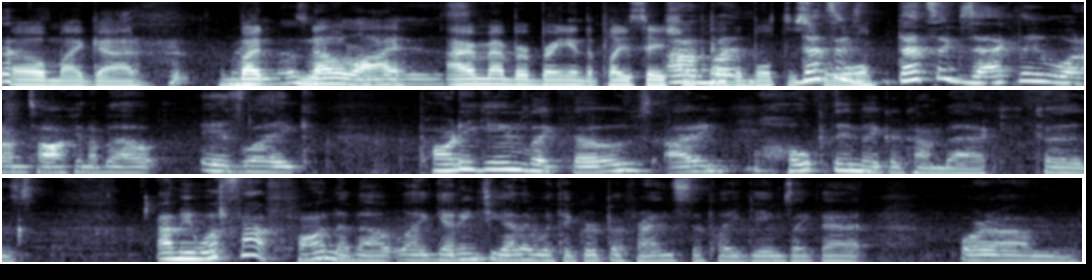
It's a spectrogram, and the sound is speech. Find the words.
oh my god! But those no lie, days. I remember bringing the PlayStation Uh, Portable to that's school. ex- that's exactly what I'm talking about. Is like party games like those. I hope they make a comeback because, I mean, what's not fun about like getting together with a group of friends to play games like that, or um.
